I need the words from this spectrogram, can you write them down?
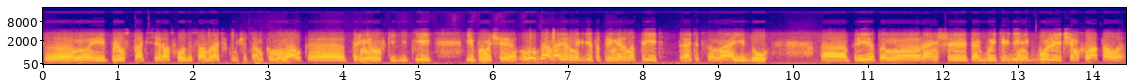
ну и плюс так все расходы собрать в кучу, там коммуналка, тренировки детей и прочее. Ну да, наверное, где-то примерно треть тратится на еду. А, при этом а, раньше как бы этих денег более чем хватало.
